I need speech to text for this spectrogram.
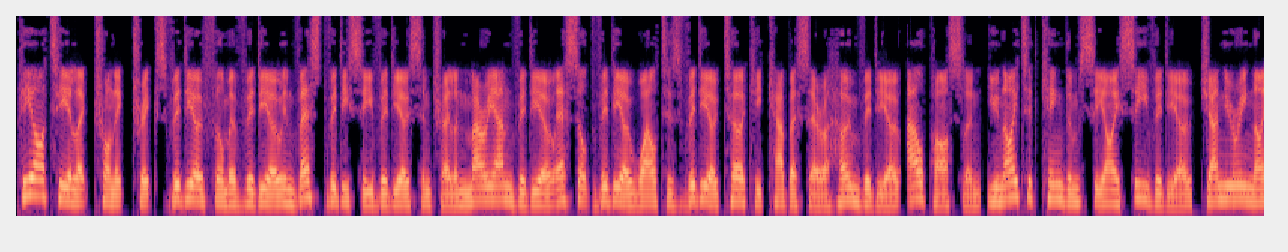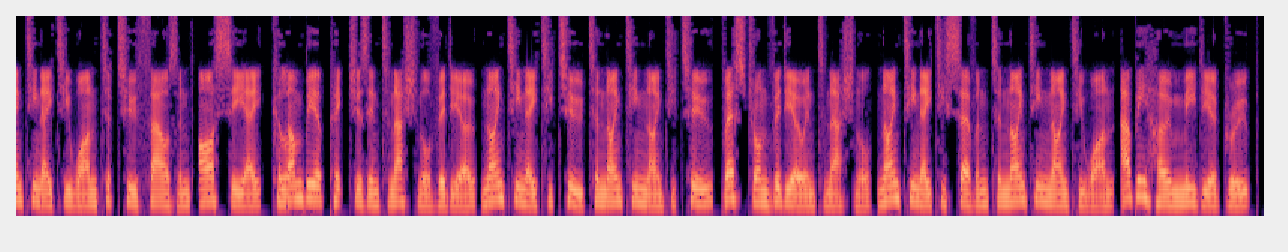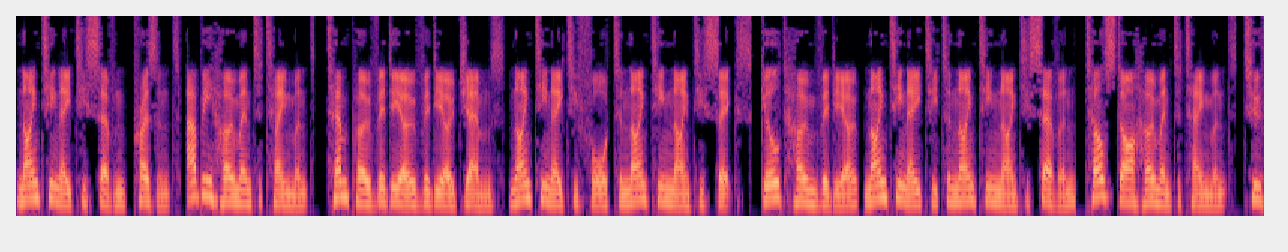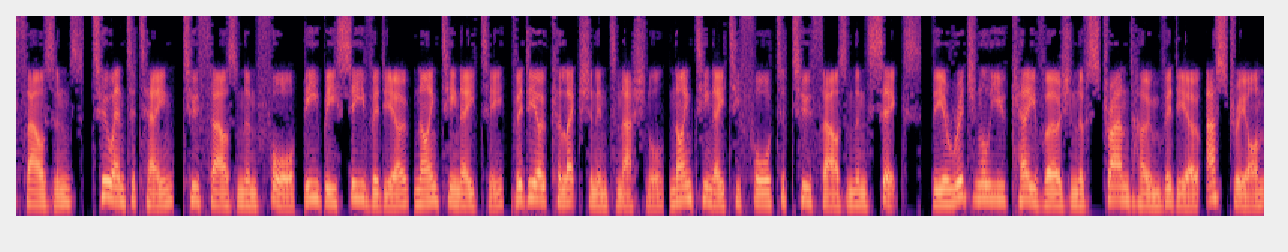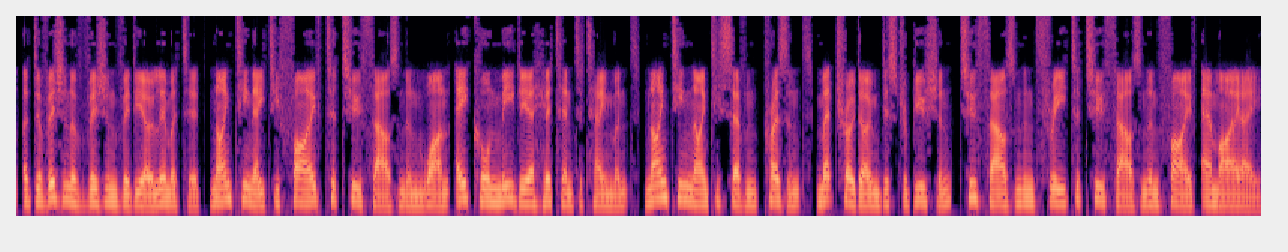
PRT Electronic Tricks Videofilmer Video Invest Vidici Videocentralen Marianne Video Esselte Video Walters Video Turkey Cabecera Home Video Alparslan United Kingdom CIC Video January 1981 to 2000 RCA Columbia Pictures International Video 1982 to 1992 Vestron Video International 1987 to 1991 Abbey Home Media Group 1987 present Abbey Home Entertainment Tempo Video Video Gems 1984 to 1996, Guild Home Video 1980 to 1997, Telstar Home Entertainment 2000s, 2 Entertain 2004, BBC Video 1980, Video Collection International 1984 to 2006, the original UK version of Strand Home Video Astrion, a division of Vision Video Limited 1985 to 2001, Acorn Media Hit Entertainment 1997 present, Metrodome Distribution 2000 2003 to 2005 MIA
